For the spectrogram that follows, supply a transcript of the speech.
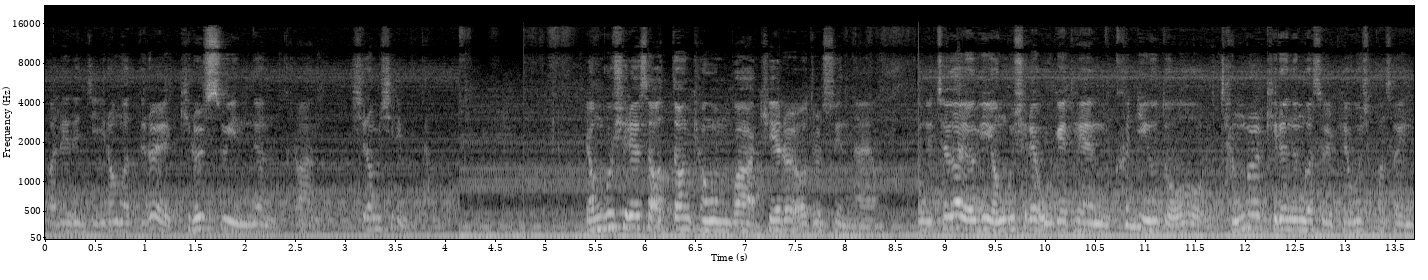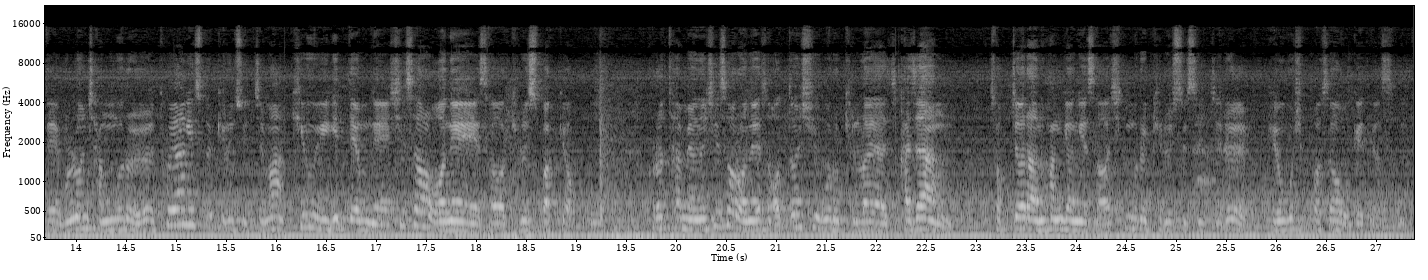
뭐라든지 이런 것들을 기를 수 있는 그러한 실험실입니다. 연구실에서 어떤 경험과 기회를 얻을 수 있나요? 제가 여기 연구실에 오게 된 큰 이유도 작물 기르는 것을 배우고 싶어서인데 물론 작물을 토양에서도 기를 수 있지만 기후 위기 때문에 시설 원에서 기를 수밖에 없고 그렇다면 시설 원에서 어떤 식으로 길러야지 가장 적절한 환경에서 식물을 기를 수 있을지를 배우고 싶어서 오게 되었습니다.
